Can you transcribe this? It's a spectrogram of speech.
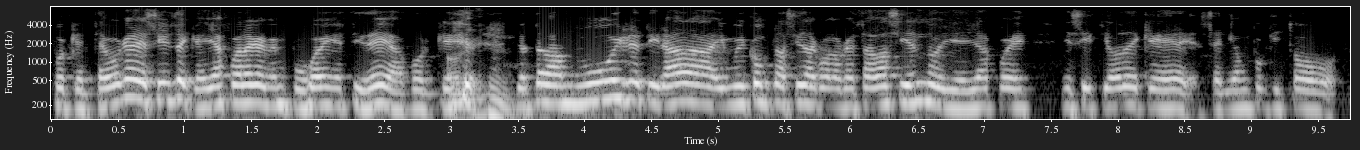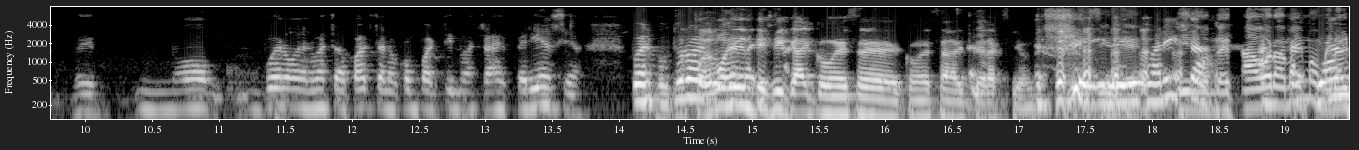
porque tengo que decirte que ella fue la que me empujó en esta idea, porque yo estaba muy retirada y muy complacida con lo que estaba haciendo y ella pues insistió de que sería un poquito eh, no bueno de nuestra parte no compartir nuestras experiencias. Pues el futuro podemos identificar con ese con esa interacción. Sí, Marisa, donde está ahora mismo, mira el,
